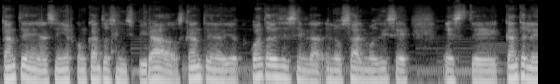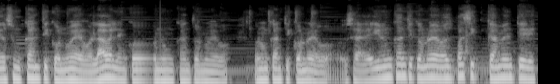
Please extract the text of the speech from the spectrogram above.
canten al Señor con cantos inspirados, canten a Dios. ¿Cuántas veces en, los salmos dice, este, cántenle a Dios un cántico nuevo, lávenle con un canto nuevo, con un cántico nuevo? O sea, y un cántico nuevo es básicamente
